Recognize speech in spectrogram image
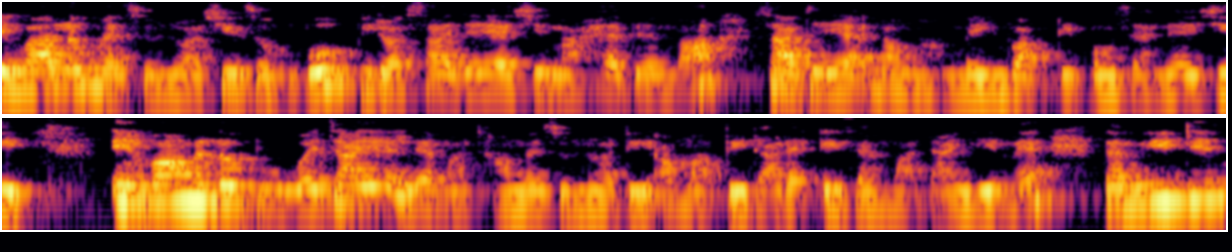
invert လုပ်မယ်ဆိုရင်တော့အရှိဆုံးပို့ပြီးတော့ subject ရဲ့ရှေ့မှာ helping verb subject ရဲ့အနောက်မှာ main verb ဒီပုံစံနဲ့ရေး invert မလုပ်ဘူးဝဲကြရဲ့အလက်မှာထားမယ်ဆိုတော့ဒီအောက်မှာပေးထားတဲ့ exam မှာတိုင်းရေးမယ် the meeting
